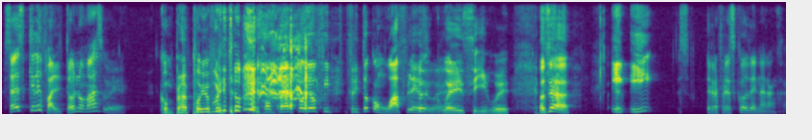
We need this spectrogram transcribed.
¿Sabes qué le faltó nomás, güey? Comprar pollo frito. Comprar pollo frito con waffles, güey. Güey, sí, güey. O sea, Y, refresco de naranja.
